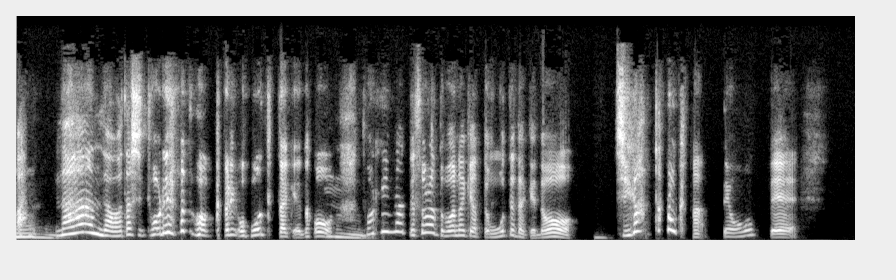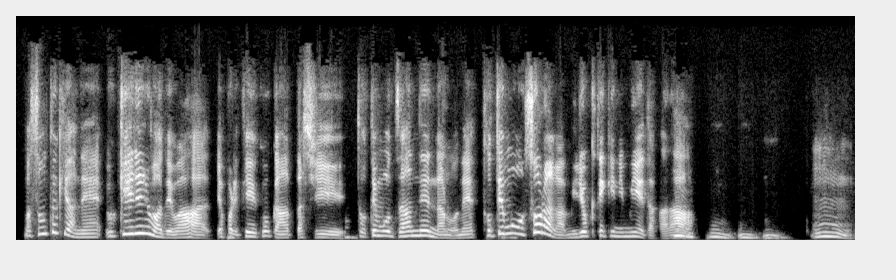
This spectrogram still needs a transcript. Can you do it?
あ、ん。なんだ、私鳥だとばっかり思ってたけうど、ん。鳥になって空飛ばなきゃって思ってたけど、違ったのかって思って、まあ、その時はね、受け入れるまでは、やっぱり抵抗感あったし、とても残念なのね。とても空が魅力的に見えたかうん。ら、うん。うん。うん。うん、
